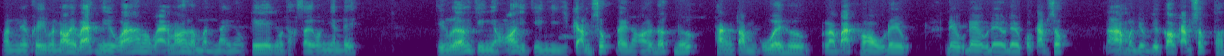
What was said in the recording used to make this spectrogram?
Mình nhiều khi mình nói bác nhiều quá các bạn nói là mình này nọ kia nhưng mà thật sự bạn nhìn đi. Chuyện lớn chuyện nhỏ gì chuyện gì cảm xúc này nọ đất nước thăng trầm của quê hương là bác hồ đều đều đều đều đều có cảm xúc. Đó mình dùng chữ có cảm xúc thôi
